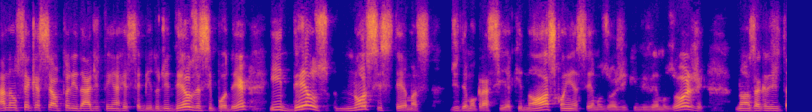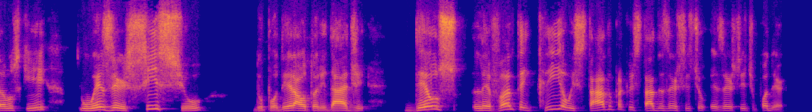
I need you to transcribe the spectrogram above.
a não ser que essa autoridade tenha recebido de Deus esse poder, e Deus, nos sistemas de democracia que nós conhecemos hoje, que vivemos hoje, nós acreditamos que o exercício do poder, a autoridade, Deus levanta e cria o Estado para que o Estado exercite, exercite o poder.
